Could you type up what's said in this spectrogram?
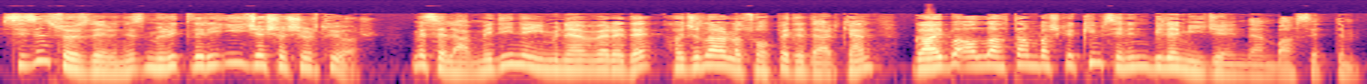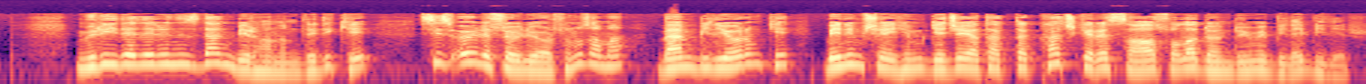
Sizin sözleriniz müritleri iyice şaşırtıyor. Mesela Medine-i Münevvere'de hacılarla sohbet ederken gaybı Allah'tan başka kimsenin bilemeyeceğinden bahsettim. Müridelerinizden bir hanım dedi ki, siz öyle söylüyorsunuz ama ben biliyorum ki benim şeyhim gece yatakta kaç kere sağa sola döndüğümü bile bilir.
